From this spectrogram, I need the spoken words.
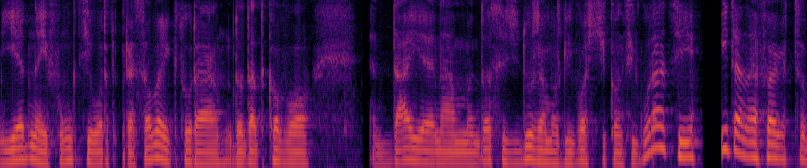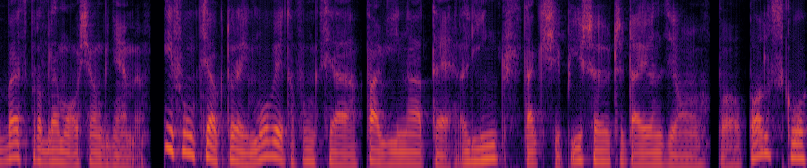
jednej funkcji WordPressowej, która dodatkowo daje nam dosyć duże możliwości konfiguracji i ten efekt bez problemu osiągniemy. I funkcja, o której mówię, to funkcja pagina t links, tak się pisze, czytając ją po polsku.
